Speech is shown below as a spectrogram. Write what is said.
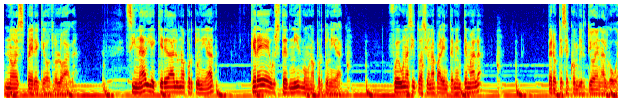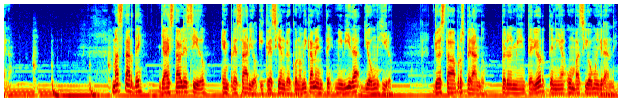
no espere que otro lo haga. Si nadie quiere darle una oportunidad, cree usted mismo una oportunidad. Fue una situación aparentemente mala, pero que se convirtió en algo bueno. Más tarde, ya establecido, empresario y creciendo económicamente, mi vida dio un giro. Yo estaba prosperando, pero en mi interior tenía un vacío muy grande.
